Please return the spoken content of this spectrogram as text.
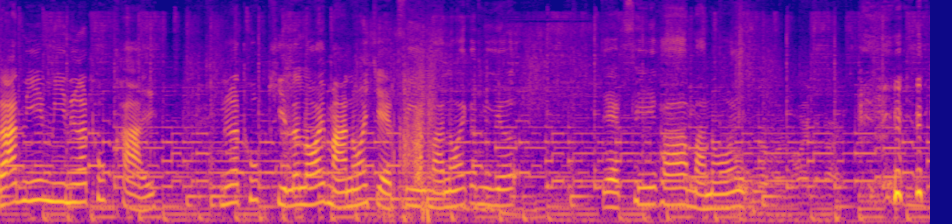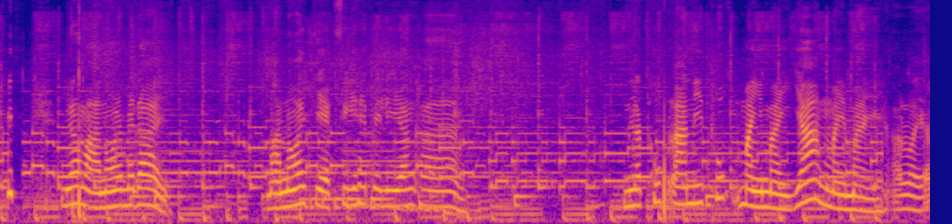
ร้านนี้มีเนื้อทุบขาย เนื้อทุบขีดละร้อยหมาน้อยแจกฟรีหมาน้อยก็มีเยอะ แจกฟรีค่ะหมาน้อย เนื้อหมาน้อยไม่ได้ หมาน้อยแจกฟรีให้ไปเลี้ยงค่ะ เนื้อทุบร้านนี้ทุบใหม่ๆ ย่างใหม่ ๆ อร่อยอ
